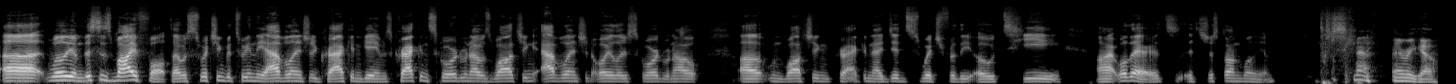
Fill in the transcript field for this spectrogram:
Uh, William, this is my fault. I was switching between the Avalanche and Kraken games. Kraken scored when I was watching. Avalanche and Oilers scored when I uh when watching Kraken. I did switch for the OT. All right, well there. It's it's just on William. yeah, there we go.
